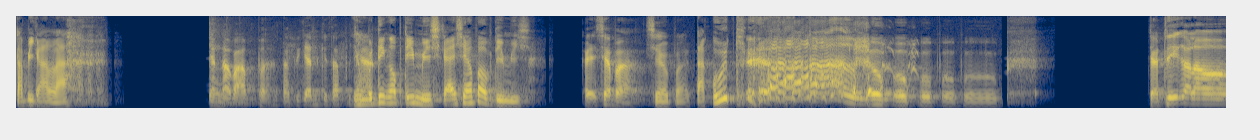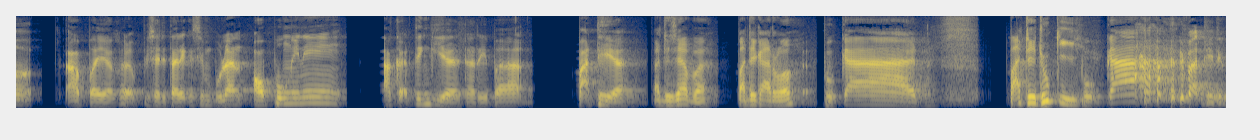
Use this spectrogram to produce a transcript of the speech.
Tapi kalah. Ya nggak apa-apa. Tapi kan kita punya... Yang penting optimis. Kayak siapa optimis? Kayak siapa? Siapa? Takut? Up, up, up, up, up. Jadi kalau apa ya kalau bisa ditarik kesimpulan opung ini agak tinggi ya dari Pak Pak D ya. Ada siapa? Pak Dekarwo? Bukan. Pak Deduki? Bukan. Pak D itu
